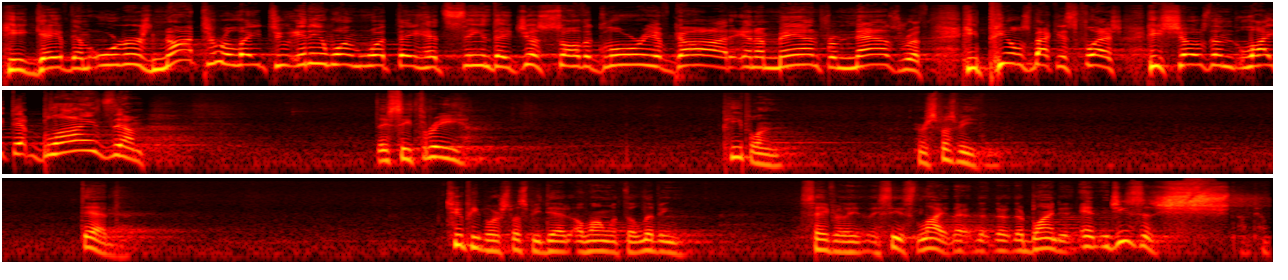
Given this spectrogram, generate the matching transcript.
He gave them orders not to relate to anyone what they had seen. They just saw the glory of God in a man from Nazareth. He peels back his flesh, he shows them light that blinds them. They see three people who are supposed to be dead. Two people are supposed to be dead along with the living Savior, they, they see this light, they're, they're, they're blinded. And Jesus says, shh, don't tell,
